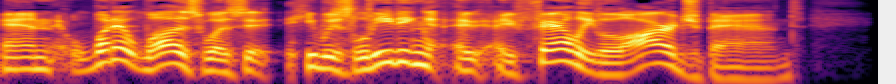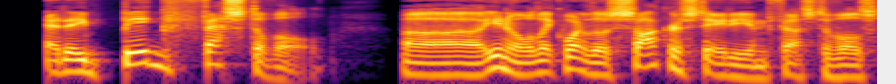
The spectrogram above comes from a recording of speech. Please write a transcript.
And what it was, was it, he was leading a, a fairly large band at a big festival uh, you know, like one of those soccer stadium festivals.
